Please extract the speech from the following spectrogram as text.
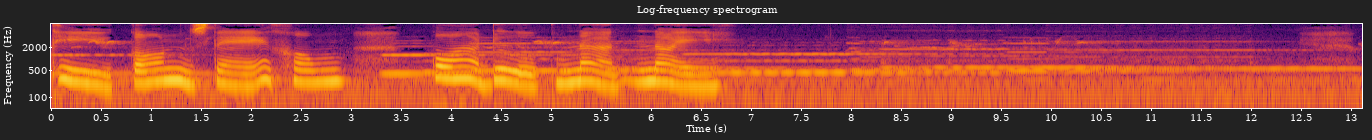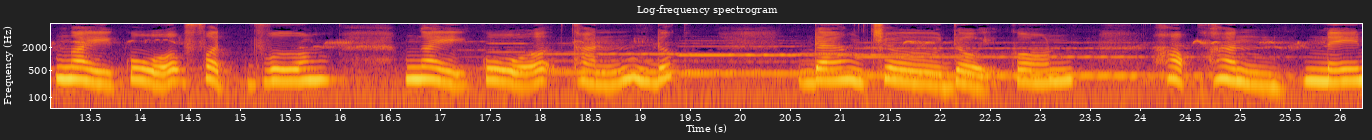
thì con sẽ không qua được nạn này. Ngày của phật vương, ngày của thánh đức, đang chờ đợi con học hành nên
